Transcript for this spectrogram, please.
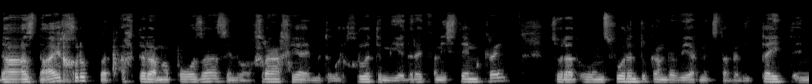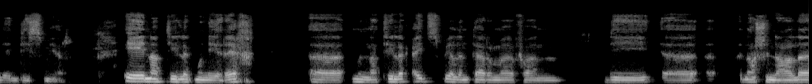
Daar's daai groep wat agter Ramaphosa is en wil graag hê hy moet 'n groot meerderheid van die stem kry sodat ons vorentoe kan beweeg met stabiliteit en en dis meer. En natuurlik moet nie reg uh moet natuurlik uitspeel in terme van die uh nasionale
